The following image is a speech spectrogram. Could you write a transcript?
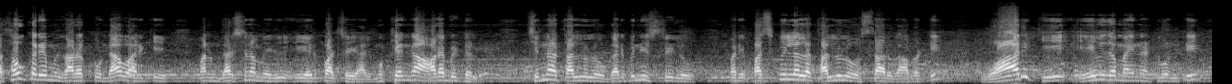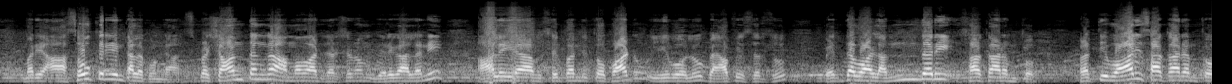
అసౌకర్యం కలగకుండా వారికి మనం దర్శనం ఏర్పాటు చేయాలి. ముఖ్యంగా ఆడబిడ్డలు. చిన్న తల్లులు గర్భిణీ స్త్రీలు మరి పసిపిల్లల తల్లులు వస్తారు కాబట్టి వారికి ఏ విధమైనటువంటి మరి అసౌకర్యం కలగకుండా ప్రశాంతంగా అమ్మవారి దర్శనం జరగాలని ఆలయ సిబ్బందితో పాటు ఈవోలు ఆఫీసర్స్ పెద్దవాళ్ళందరి సహకారంతో ప్రతి వారి సహకారంతో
